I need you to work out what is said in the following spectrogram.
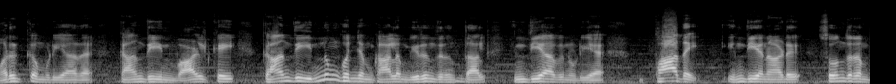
மறுக்க முடியாத காந்தியின் வாழ்க்கை. காந்தி இன்னும் கொஞ்சம் காலம் இருந்திருந்தால் இந்தியாவினுடைய பாதை இந்திய நாடு சுதந்திரம்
